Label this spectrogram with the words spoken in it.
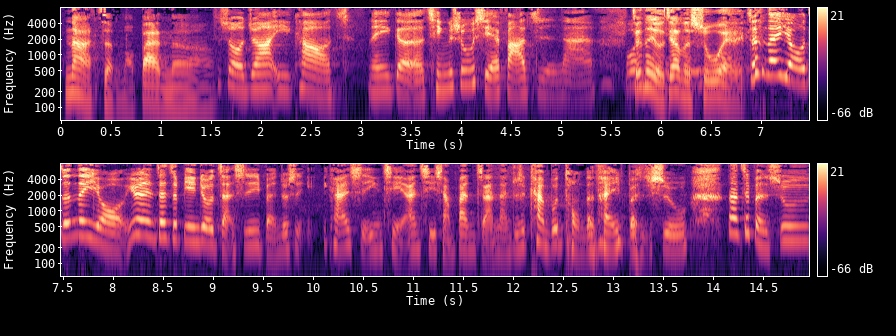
那怎么办呢？这时候就要依靠那个情书写法指南，真的有这样的书诶、真的有，真的有，因为在这边就展示一本，就是一开始引起安琪想办展览，就是看不懂的那一本书。那这本书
